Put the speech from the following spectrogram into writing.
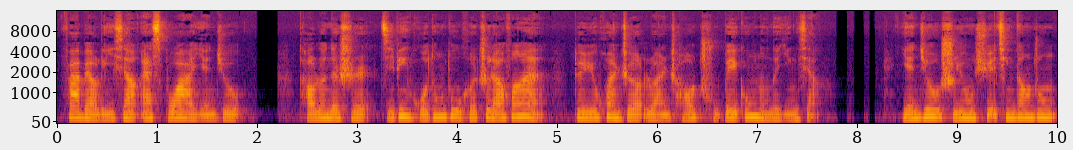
发表了一项 ESPOIR 研究，讨论的是疾病活动度和治疗方案对于患者卵巢储备功能的影响。研究使用血清当中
